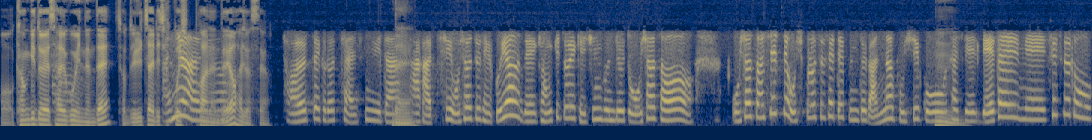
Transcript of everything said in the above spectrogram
어, 경기도에 살고 있는데, 저도 일자리 찾고 아니요, 싶어 아니요. 하는데요. 하셨어요. 절대 그렇지 않습니다. 네. 다 같이 오셔도 되고요. 네, 경기도에 계신 분들도 오셔서 오셔서 실제 50 플러스 세대 분들 만나보시고 음. 사실 내 삶에 스스로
